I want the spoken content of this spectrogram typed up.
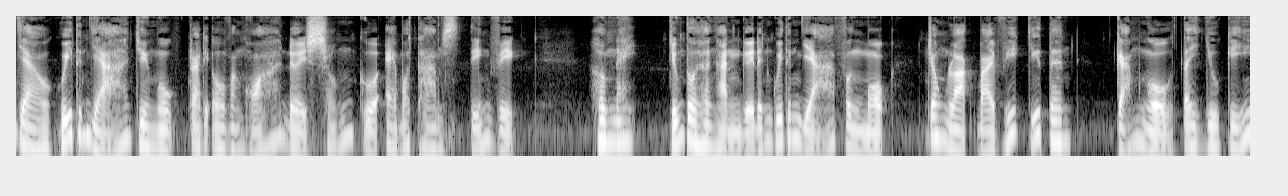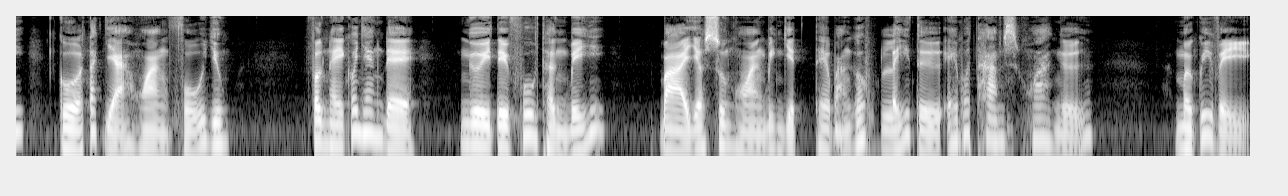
chào quý thính giả chuyên mục Radio Văn hóa Đời Sống của Epoch Times tiếng Việt. Hôm nay, chúng tôi hân hạnh gửi đến quý thính giả phần 1 trong loạt bài viết dưới tên Cảm ngộ Tây Du Ký của tác giả Hoàng Phủ Dung. Phần này có nhan đề Người tiều phu thần bí, bài do Xuân Hoàng biên dịch theo bản gốc lấy từ Epoch Times Hoa ngữ. Mời quý vị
